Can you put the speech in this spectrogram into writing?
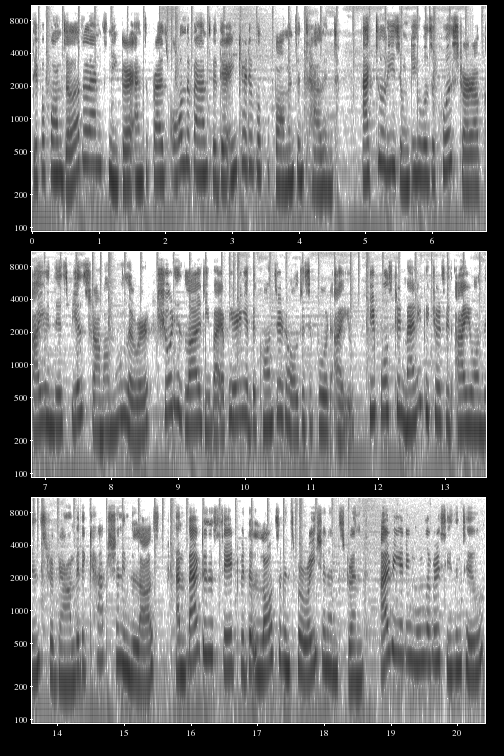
They performed and Sneaker and surprised all the fans with their incredible performance and talent. Actor Lee Joon-gi, who was a co-star of IU in the SBS drama Moon Lover, showed his loyalty by appearing at the concert hall to support IU. He posted many pictures with IU on the Instagram with a caption in the last, I'm back to the state with lots of inspiration and strength. I'll be getting Moon Lover season 2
